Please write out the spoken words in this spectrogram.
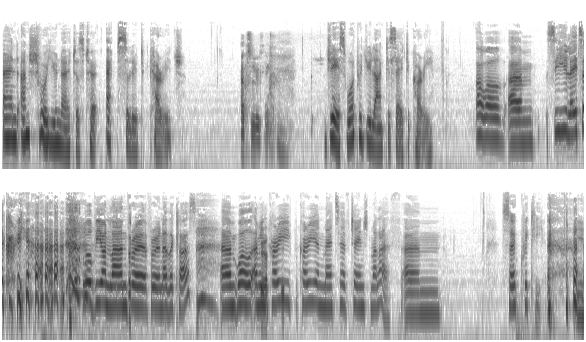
And I'm sure you noticed her absolute courage. Absolutely. Jess, what would you like to say to Corey? Oh well, um, see you later, Corey. we'll be online for for another class. Um, well, I mean, Corey, Corey and Matt have changed my life um, so quickly.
